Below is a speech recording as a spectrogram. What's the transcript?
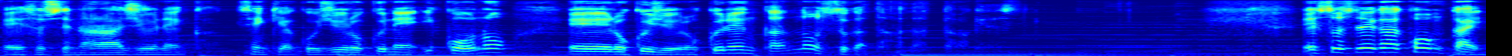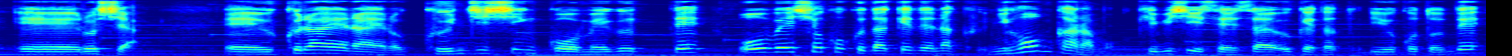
えー、そして70年間、1956年以降の、えー、66年間の姿だったわけです。えそれが今回、えロシア、えウクライナへの軍事侵攻をめぐって、欧米諸国だけでなく、日本からも厳しい制裁を受けたということで、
